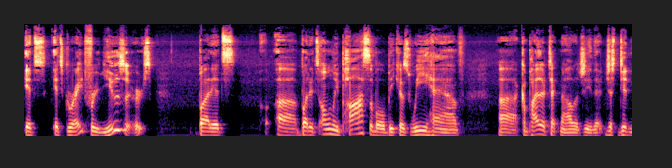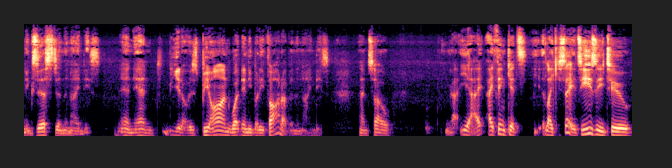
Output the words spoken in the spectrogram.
It's it's great for users, but it's uh, but it's only possible because we have uh, compiler technology that just didn't exist in the 90s and and you know is beyond what anybody thought of in the 90s and so yeah I, I think it's like you say it's easy to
